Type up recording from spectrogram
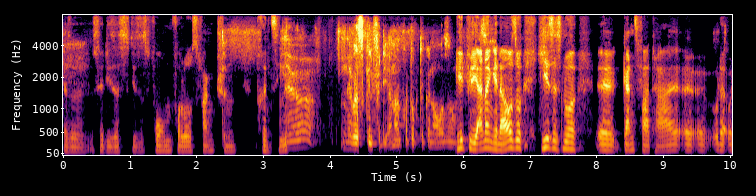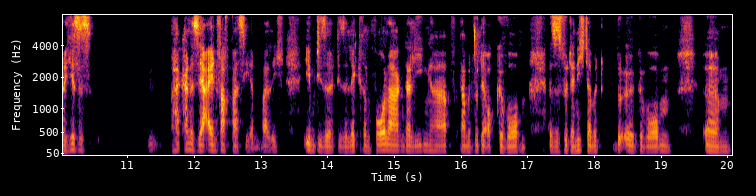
Also ist ja dieses, dieses Form follows Function Prinzip. Ja, aber es gilt für die anderen Produkte genauso. Gilt für die anderen genauso. Hier ist es nur äh, ganz fatal äh, äh oder, oder hier ist es kann es sehr einfach passieren, weil ich eben diese, diese leckeren Vorlagen da liegen habe. Damit wird ja auch geworben. Also es wird ja nicht damit äh, geworben, ähm,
